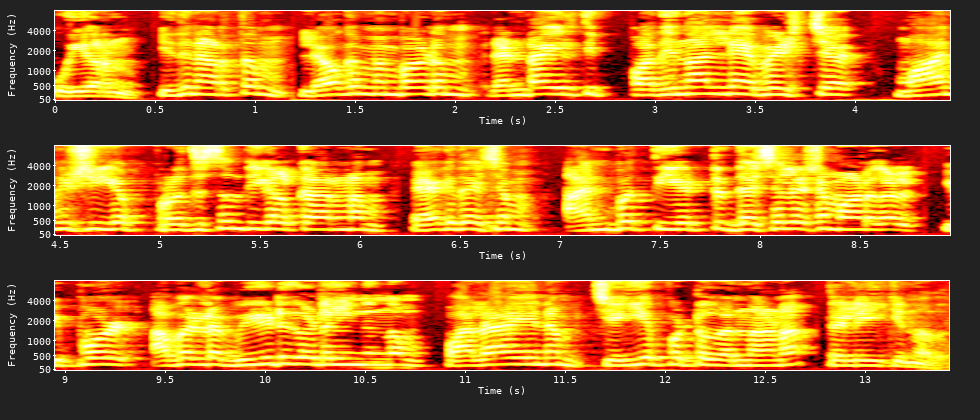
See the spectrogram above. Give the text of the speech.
ഉയർന്നു. ഇതിനർത്ഥം ലോകമെമ്പാടും രണ്ടായിരത്തി പതിനാലിനെ അപേക്ഷിച്ച് മാനുഷിക പ്രതിസന്ധികൾ കാരണം ഏകദേശം അൻപത്തിയെട്ട് ദശലക്ഷം ആളുകൾ ഇപ്പോൾ അവരുടെ വീടുകളിൽ നിന്നും പലായനം ചെയ്യപ്പെട്ടു എന്നാണ് തെളിയിക്കുന്നത്.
